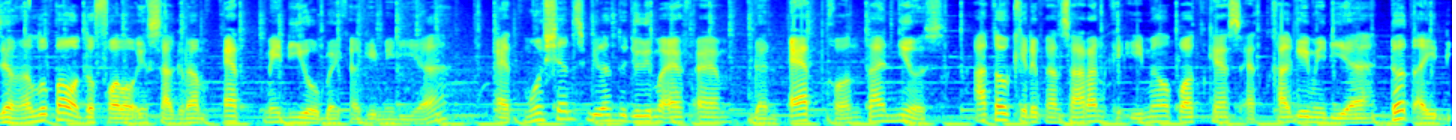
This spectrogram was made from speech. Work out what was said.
Jangan lupa untuk follow Instagram at Medio by KG Media, at Motion975FM, dan at Kontan News. Atau kirimkan saran ke email podcast at kgmedia.id.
